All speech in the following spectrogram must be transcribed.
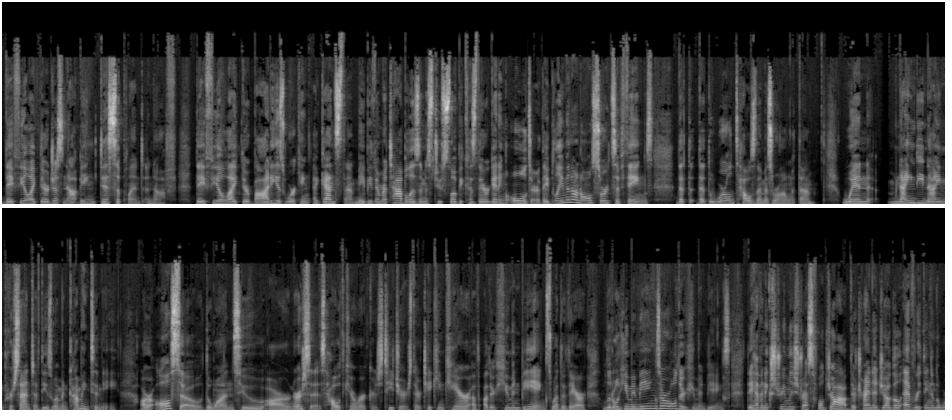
They feel like they're just not being disciplined enough. They feel like their body is working against them. Maybe their metabolism is too slow because they're getting older. They blame it on all sorts of things that the, that the world tells them is wrong with them. When 99% of these women coming to me are also the ones who are nurses, healthcare workers, teachers. They're taking care of other human beings, whether they're little human beings or older human beings. They have an extremely stressful job. They're trying to juggle everything in the world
